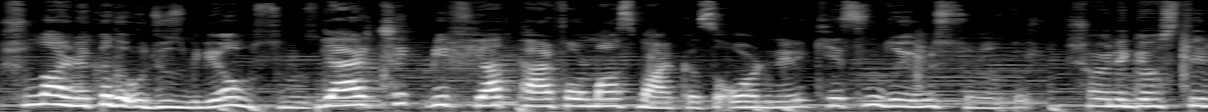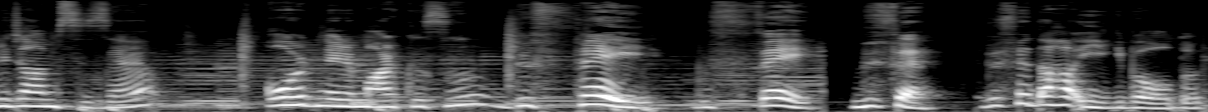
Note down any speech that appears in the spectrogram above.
Şunlar ne kadar ucuz biliyor musunuz? Gerçek bir fiyat performans markası Ordinary. Kesin duymuşsunuzdur. Şöyle göstereceğim size. Ordinary markasının Buffet, Buffet, Buffet büfe daha iyi gibi oldu.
